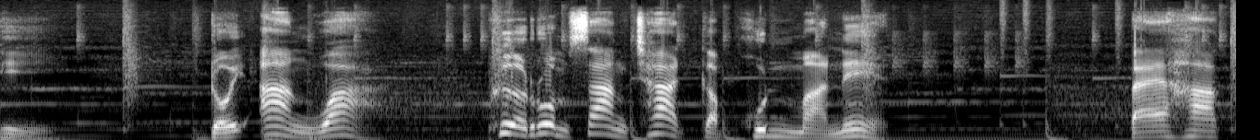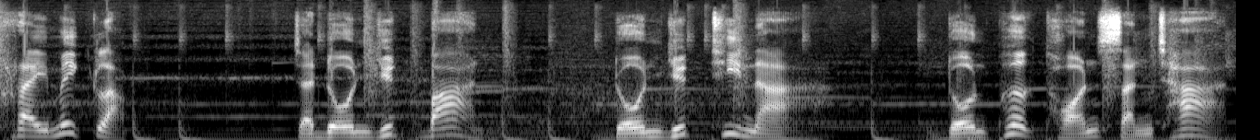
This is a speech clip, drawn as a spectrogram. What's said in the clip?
ที โดยอ้างว่าเพื่อร่วมสร้างชาติกับคุณมาเนตแต่หากใครไม่กลับ จะโดนยึดบ้าน โดนยึดที่นา โดนเพิกถอนสัญชาติ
